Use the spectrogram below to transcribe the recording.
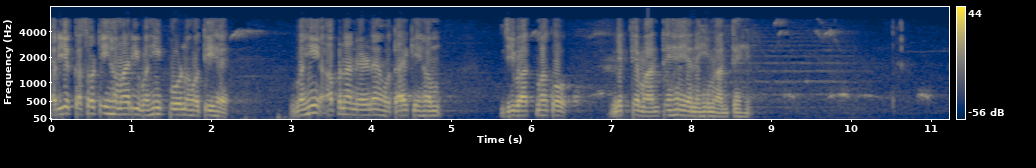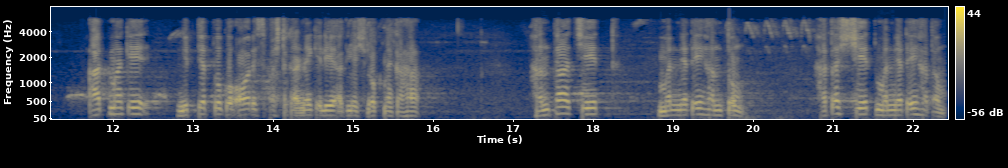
और ये कसौटी हमारी वहीं पूर्ण होती है। वहीं अपना निर्णय होता है कि हम जीवात्मा को नित्य मानते हैं या नहीं मानते हैं। आत्मा के नित्यत्व को और स्पष्ट करने के लिए अगले श्लोक में कहा, हंता चेत मन्यते हंतुम, हतश्चेत मन्यते हतम।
